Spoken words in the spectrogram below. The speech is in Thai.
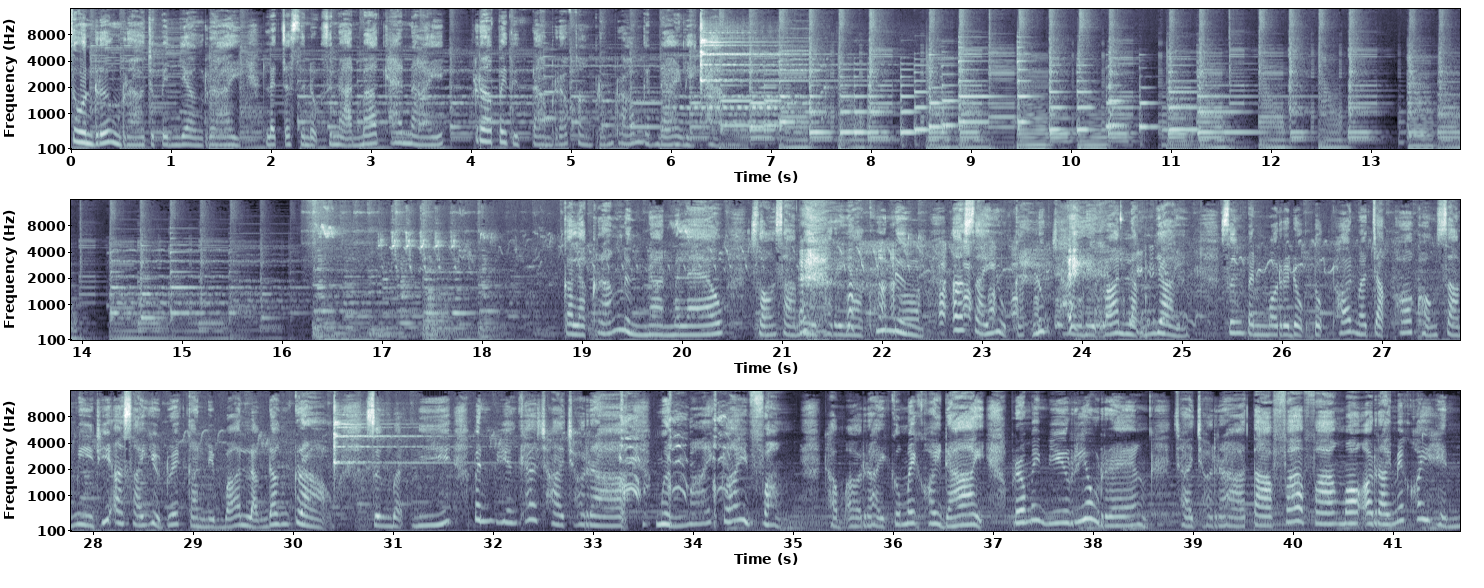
ส่วนเรื่องราวจะเป็นอย่างไร และจะสนุกสนานมากแค่ไหน เราไปติดตามรับฟังพร้อมๆกันได้เลยค่ะกาละครั้งหนึ่งนานมาแล้ว สองสามีภรรยาคู่หนึ่ง อาศัยอยู่กับลูกชายในบ้านหลังใหญ่ ซึ่งเป็นมรดกตกทอดมาจากพ่อของสามีที่อาศัยอยู่ด้วยกันในบ้านหลังดังกล่าว ซึ่งบัดนี้เป็นเพียงแค่ชายชรา เหมือนไม้ใกล้ฝั่งทำอะไรก็ไม่ค่อยได้ เพราะไม่มีเรี่ยวแรง ชายชราตาฝ้าฟางมองอะไรไม่ค่อยเห็น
